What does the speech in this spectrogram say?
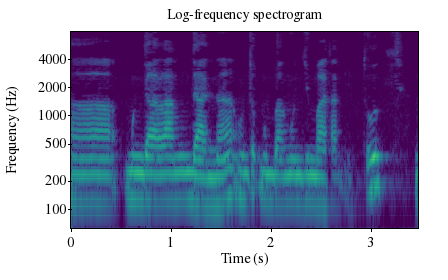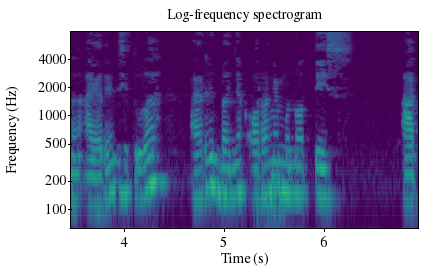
uh, menggalang dana untuk membangun jembatan itu. Nah, akhirnya di situlah akhirnya banyak orang yang menotis at.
